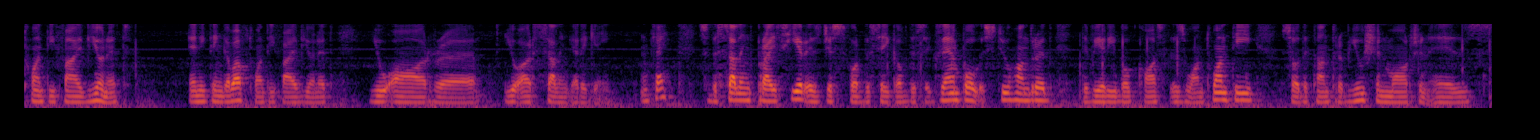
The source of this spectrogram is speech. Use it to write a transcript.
25 unit anything above 25 unit you are uh, you are selling at a gain okay? So the selling price here is just for the sake of this example is 200 the variable cost is 120 so the contribution margin is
